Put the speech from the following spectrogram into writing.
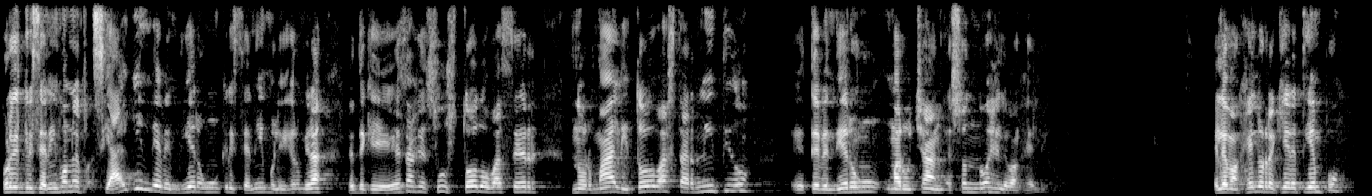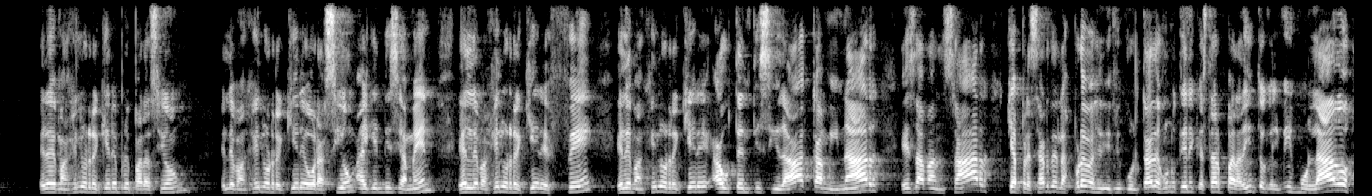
Porque el cristianismo no es fácil. Si a alguien le vendieron un cristianismo, le dijeron, mira, desde que llegues a Jesús todo va a ser normal y todo va a estar nítido, eh, te vendieron un maruchán. Eso no es el Evangelio. El Evangelio requiere tiempo, el Evangelio requiere preparación, el Evangelio requiere oración, alguien dice amén, el Evangelio requiere fe, el Evangelio requiere autenticidad, caminar, es avanzar, que a pesar de las pruebas y dificultades uno tiene que estar paradito en el mismo lado,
